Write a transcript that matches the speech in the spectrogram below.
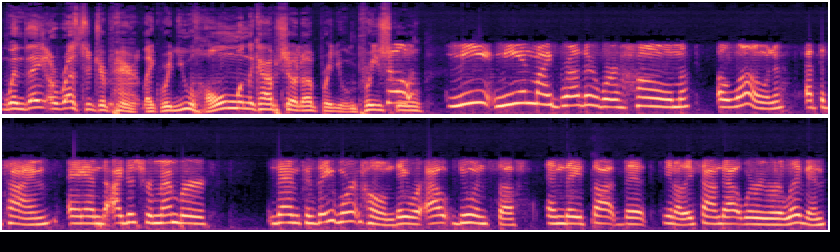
when they arrested your parent, like, were you home when the cops showed up? Were you in preschool? So me, me and my brother were home alone at the time, and I just remember them because they weren't home; they were out doing stuff, and they thought that you know they found out where we were living,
